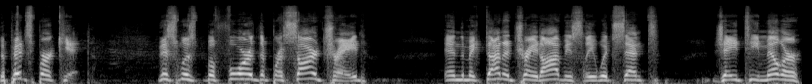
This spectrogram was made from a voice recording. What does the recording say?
the Pittsburgh kid. This was before the Brassard trade and the McDonagh trade, obviously, which sent J.T. Miller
